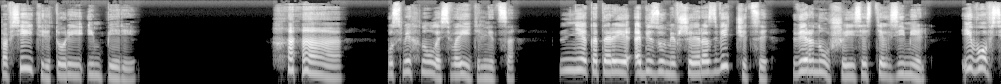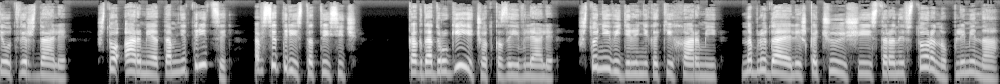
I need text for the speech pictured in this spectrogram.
по всей территории империи. «Ха-ха!» — усмехнулась воительница. Некоторые обезумевшие разведчицы, вернувшиеся с тех земель, и вовсе утверждали, что армия там не тридцать, а все триста тысяч. когда другие четко заявляли, что не видели никаких армий, наблюдая лишь кочующие из стороны в сторону племена,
